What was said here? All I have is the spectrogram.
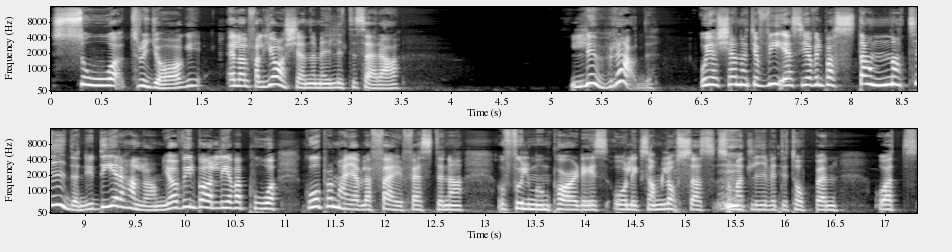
Så tror jag, eller i alla fall jag känner mig lite så här lurad. Och jag känner att jag vill, alltså jag vill bara stanna tiden. Det är ju det det handlar om. Jag vill bara leva på, gå på de här jävla färgfesterna och full moon parties och liksom låtsas som att livet är toppen och att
